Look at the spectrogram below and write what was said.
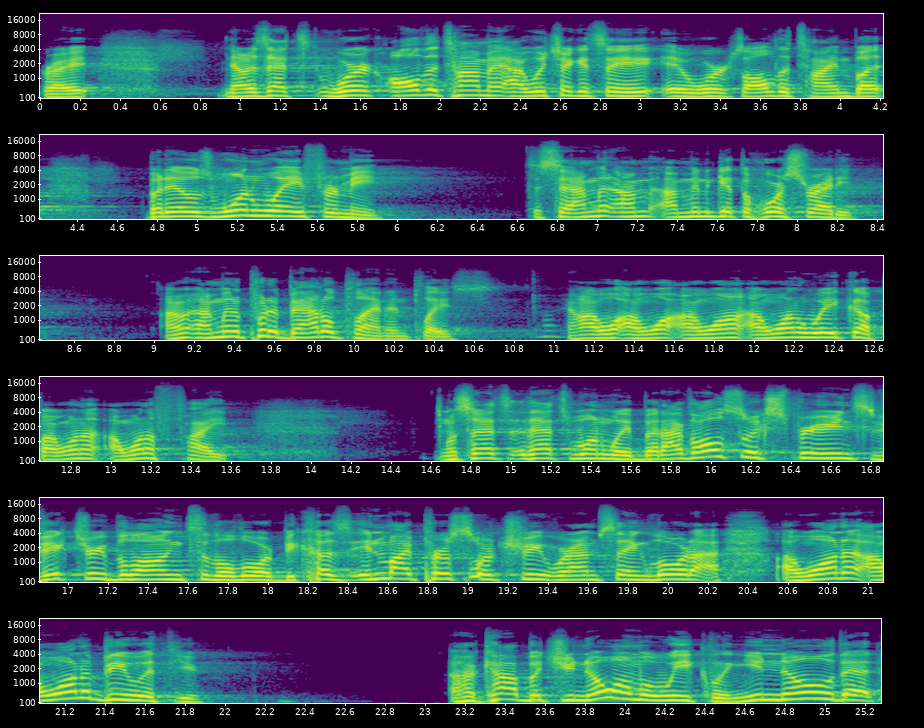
right? Now, does that work all the time? I, wish I could say it works all the time, but, but it was one way for me to say, I'm, I'm, I'm going to get the horse ready. I'm, I'm going to put a battle plan in place. I, I, want, I, want, I want to wake up. I want to, I want to fight. So that's, that's one way. But I've also experienced victory belonging to the Lord because in my personal retreat where I'm saying, Lord, I, I want to I wanna be with you. Uh, God, but you know I'm a weakling. You know that,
